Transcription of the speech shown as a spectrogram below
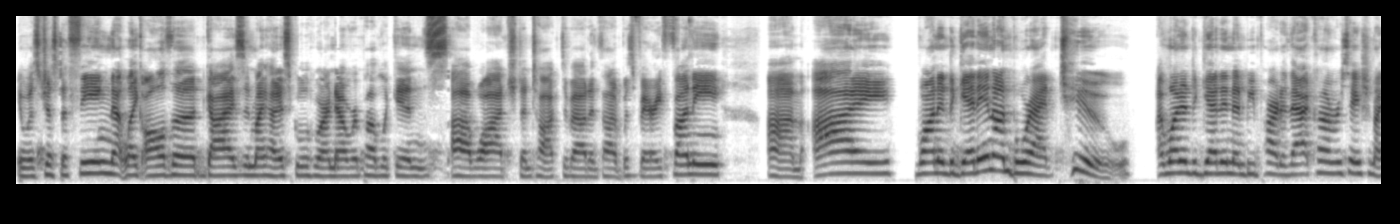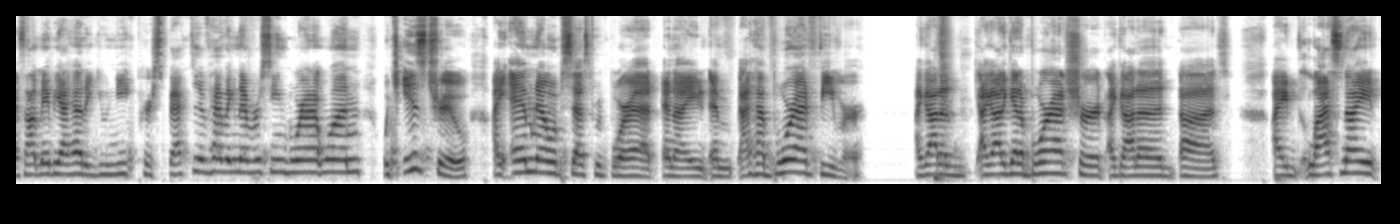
It was just a thing that like all the guys in my high school who are now Republicans uh, watched and talked about and thought it was very funny. Um, I wanted to get in on Borat 2. I wanted to get in and be part of that conversation. I thought maybe I had a unique perspective having never seen Borat 1, which is true. I am now obsessed with Borat and I am I have Borat fever. I gotta I gotta get a Borat shirt. I gotta uh I last night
